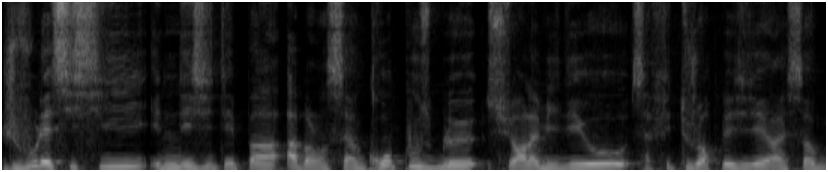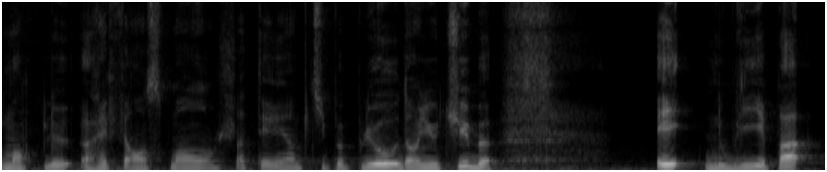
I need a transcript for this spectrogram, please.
je vous laisse ici. N'hésitez pas à balancer un gros pouce bleu sur la vidéo. Ça fait toujours plaisir et ça augmente le référencement. J'atterris un petit peu plus haut dans YouTube. Et n'oubliez pas,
